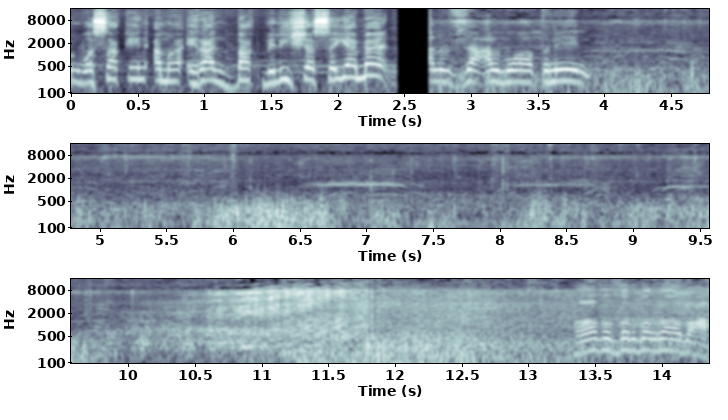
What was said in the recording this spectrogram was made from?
kayang wasakin ang mga Iran-backed militia sa Yemen. نفزع المواطنين هذا الضربة الرابعة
